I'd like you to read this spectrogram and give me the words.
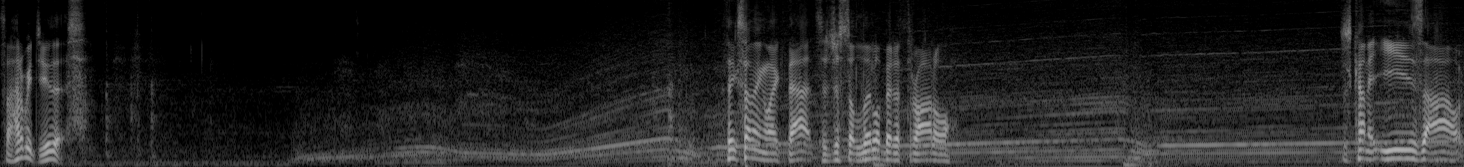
So how do we do this? I think something like that. So just a little bit of throttle. Just kind of ease out.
